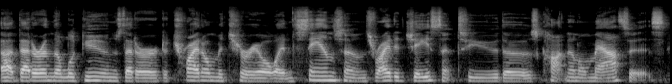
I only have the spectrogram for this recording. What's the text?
uh, that are in the lagoons that are detrital material and sand zones right adjacent to those continental masses.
